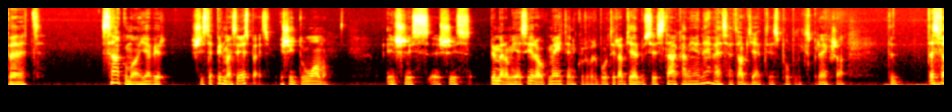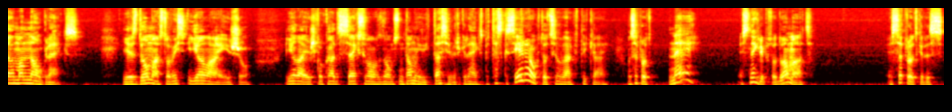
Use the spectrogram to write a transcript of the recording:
Bet sākumā jau ir šis pirmais iespējas, ir šī doma, ir šis, šis piemēram, ja es ieraugu meiteni, kur varbūt ir apģērbusies tā, kā viņai nevajadzētu apģērbties publikas priekšā, tad tas vēl man nav grēks. Ja es domās to visu ielaižu, ielaižu kaut kādas seksuālas domas un tam līdzīgi, tas jau ir grēks. Bet tas, kas ieraug to cilvēku tikai un saprot, nē, es negribu to domāt. Es saprotu, ka es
